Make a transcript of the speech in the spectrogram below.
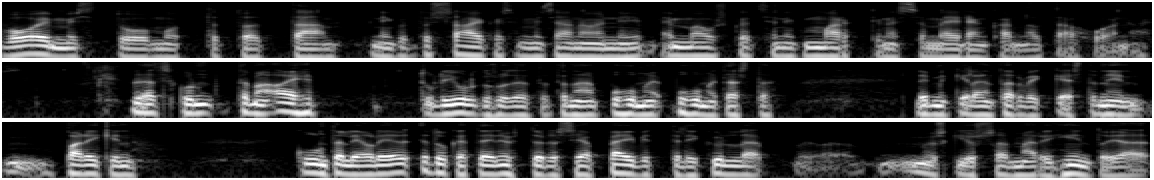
voimistuu, mutta tota, niin kuin tuossa aikaisemmin sanoin, niin en mä usko, että se niin markkinassa meidän kannalta on huono asia. No tässä kun tämä aihe tuli julkisuuteen, että tänään puhumme, puhumme tästä lemmikkieläintarvikkeesta, niin parikin kuuntelija oli etukäteen yhteydessä ja päivitteli kyllä äh, myöskin jossain määrin hintoja.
